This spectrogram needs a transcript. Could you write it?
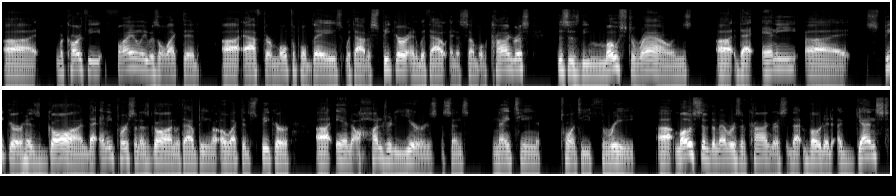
Uh, McCarthy finally was elected uh, after multiple days without a speaker and without an assembled Congress. This is the most rounds uh, that any uh, speaker has gone, that any person has gone without being elected speaker in a hundred years since 1923. Uh, most of the members of Congress that voted against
